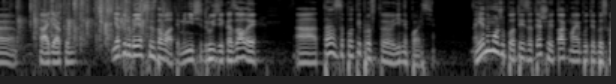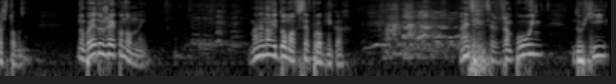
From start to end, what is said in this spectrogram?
Е, дякую. Я дуже боявся здавати. Мені всі друзі казали, а, та заплати просто і не парся. А я не можу платити за те, що і так має бути безкоштовно. Ну, бо я дуже економний. У мене навіть вдома все в пробниках. Знаєте, це ж шампунь, духи.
